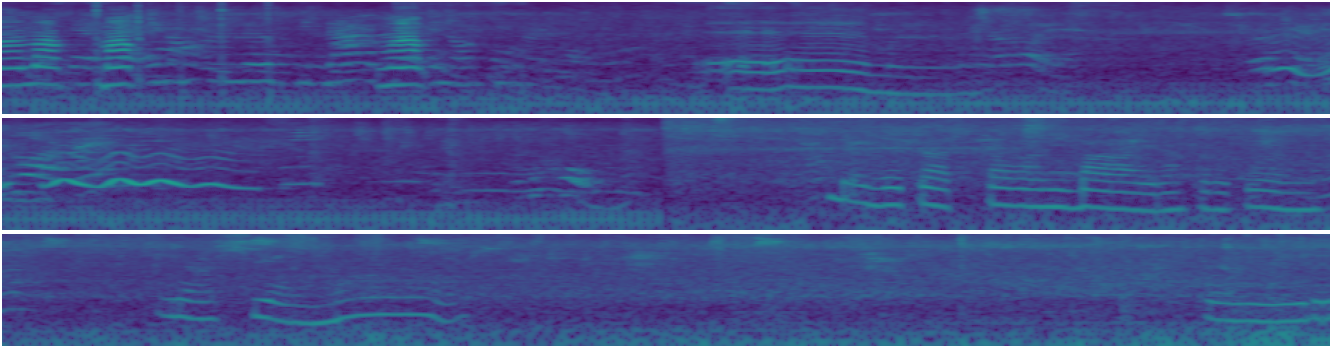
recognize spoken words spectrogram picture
นอนมักมักมักเอ๊ะมาบรรยากาศตอนบ่ายนะคะทุกคนยาเขียวมากตอนนี้แด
